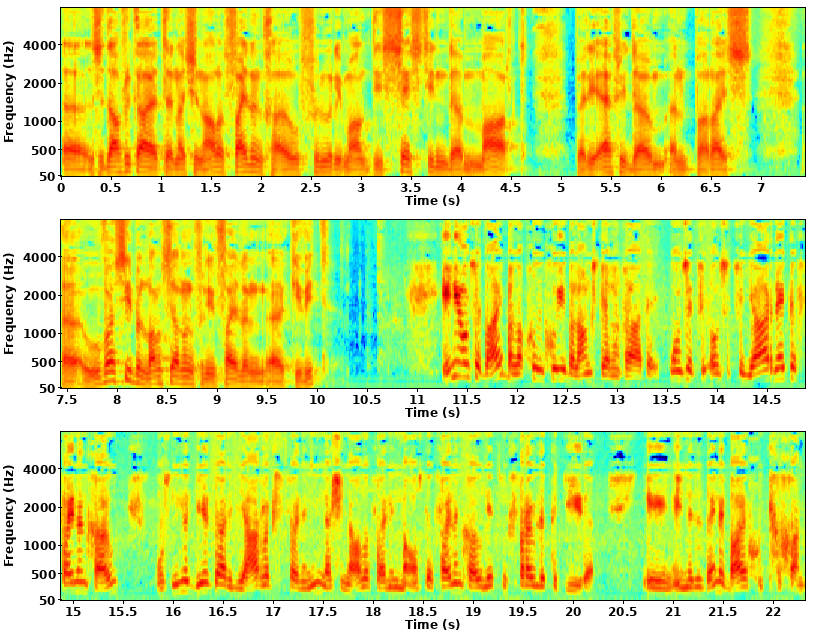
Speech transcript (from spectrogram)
uh, Suid-Afrika het 'n nasionale veiling gehou vroeër die maand die 16de Maart by die Afridome in Parys. Uh, hoe was die belangstelling vir die veiling, uh, Kivit? En nie, ons het baie belang, goeie, goeie belangstelling gehad. Ons het ons het vir jaar net 'n veiling gehou. Ons nie net deesdae die jaarlikse veiling nie, nasionale veiling, maar ons het 'n veiling gehou net vir vroulike diere en en dit het eintlik baie goed gegaan.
